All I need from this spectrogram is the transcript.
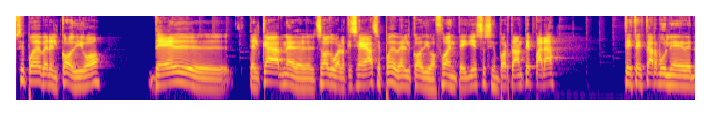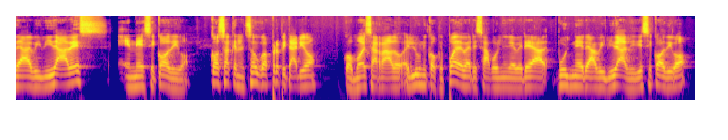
se puede ver el código del, del kernel, del software, lo que sea, se puede ver el código fuente y eso es importante para detectar vulnerabilidades en ese código, cosa que en el software propietario como es cerrado, el único que puede ver esa vulnerabilidad y ese código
